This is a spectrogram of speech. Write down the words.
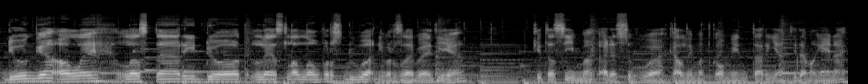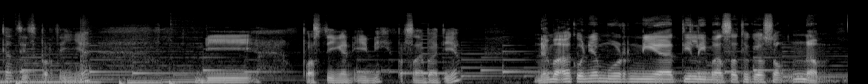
Diunggah oleh lestari.leslalovers2 nih persahabat ya Kita simak ada sebuah kalimat komentar yang tidak mengenakan sih sepertinya Di postingan ini persahabat ya Nama akunnya Murniati5106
